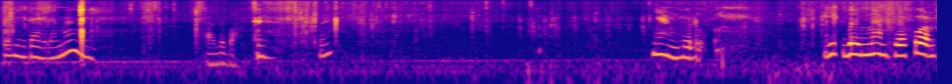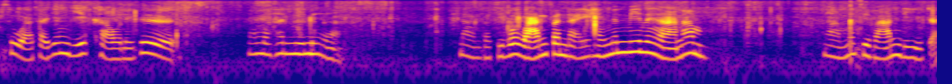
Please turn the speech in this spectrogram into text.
ต้นนี้ได้แล้วมั้งนี่เอาหรือเปล่าย่างอยู่ลูก ยิกเบิ้งน้ำเพื่อความสวยถ้ายังยิกเขานี่คือยังมาทันมีเนื้อน้ำกะสิบหวานปันใดให้มันมีเนื้อน้ำน้ำมันสิหวานดีจ้ะ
